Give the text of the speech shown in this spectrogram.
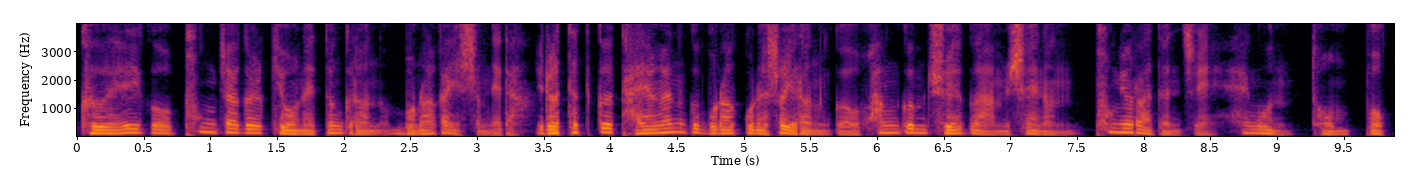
그 해의 그 풍작을 기원했던 그런 문화가 있습니다. 이렇듯 그 다양한 그 문화권에서 이런 그 황금주의 그 암시에는 풍요라든지 행운, 돈복,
